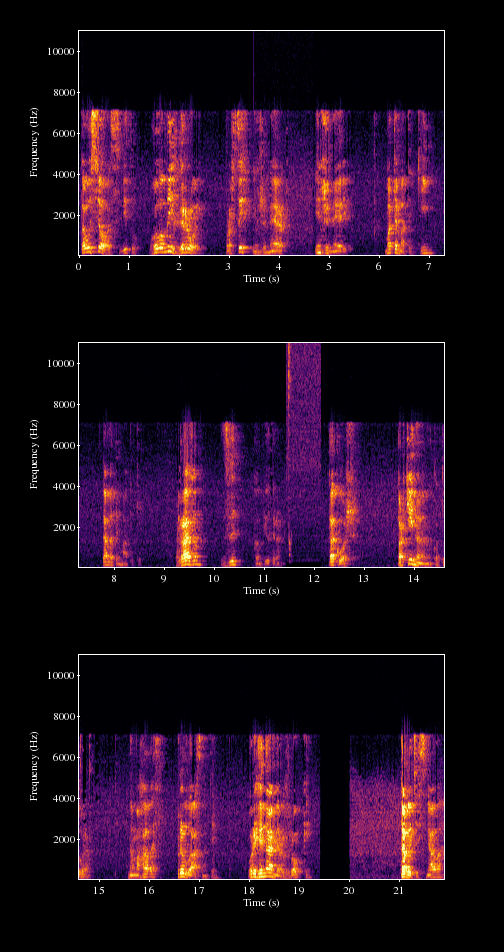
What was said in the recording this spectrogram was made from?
та усього світу головних героїв, простих інженерів, інженерів, математикінь та математиків разом з комп'ютером. Також партійна номенклатура намагалась привласнити оригінальні розробки та витісняла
